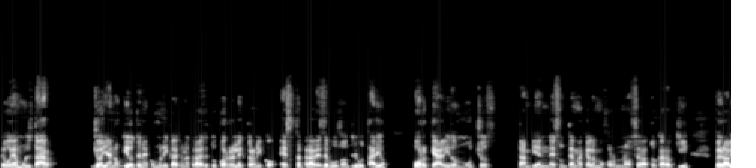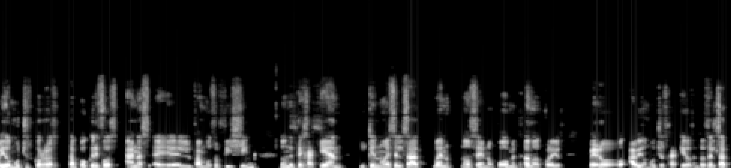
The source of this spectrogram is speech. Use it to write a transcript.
te voy a multar. Yo ya no quiero tener comunicación a través de tu correo electrónico, es a través de buzón tributario, porque ha habido muchos también es un tema que a lo mejor no se va a tocar aquí, pero ha habido muchos correos apócrifos, el famoso phishing, donde te hackean y que no es el SAT. Bueno, no sé, no puedo meternos por ellos, pero ha habido muchos hackeos. Entonces el SAT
